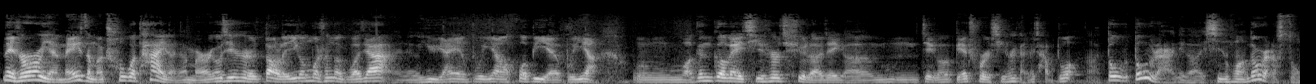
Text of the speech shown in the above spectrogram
那时候也没怎么出过太远的门，尤其是到了一个陌生的国家，那个语言也不一样，货币也不一样。嗯，我跟各位其实去了这个，嗯，这个别处，其实感觉差不多啊，都都有点那个心慌，都有点怂。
